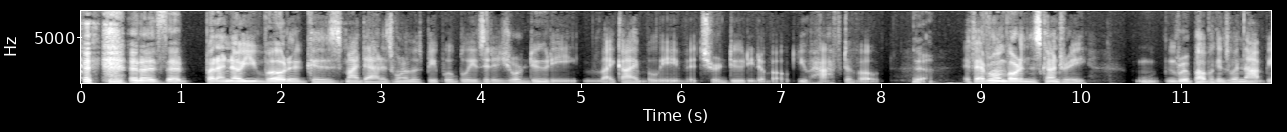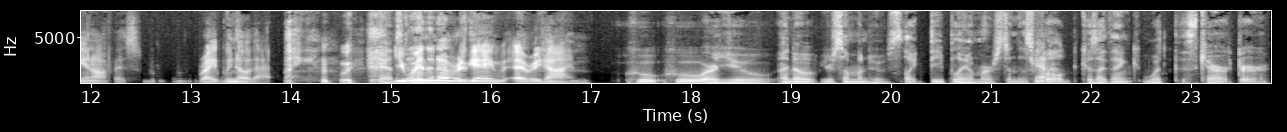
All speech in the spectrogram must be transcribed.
and I said, but I know you voted because my dad is one of those people who believes it is your duty, like I believe it's your duty to vote. You have to vote. Yeah. If everyone voted in this country, Republicans would not be in office, right? We know that. You win the numbers game every time. who who are you? I know you're someone who's like deeply immersed in this Yeah. world because I think with this character,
